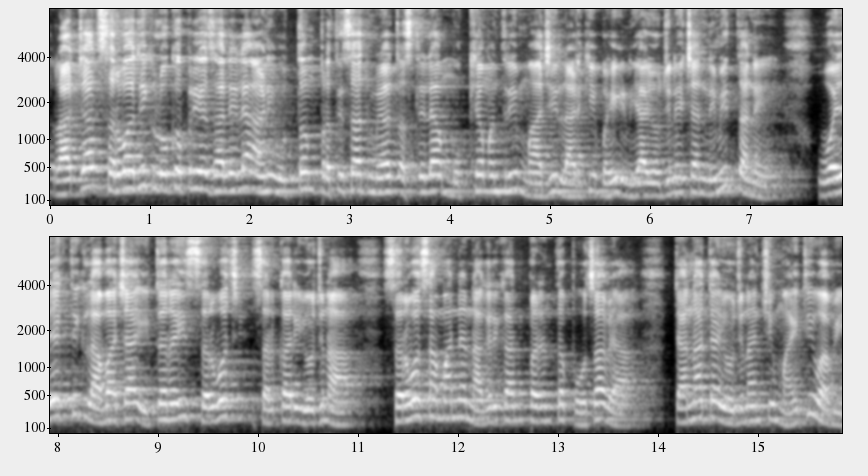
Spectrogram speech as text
राज्यात सर्वाधिक लोकप्रिय झालेल्या आणि उत्तम प्रतिसाद मिळत असलेल्या मुख्यमंत्री माझी लाडकी बहीण या योजनेच्या निमित्ताने वैयक्तिक लाभाच्या इतरही सर्वच सरकारी योजना सर्वसामान्य नागरिकांपर्यंत पोहोचाव्या त्यांना त्या योजनांची माहिती व्हावी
